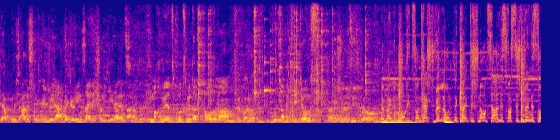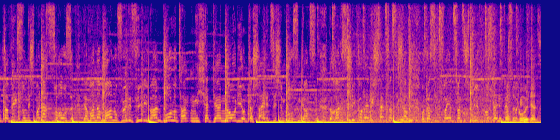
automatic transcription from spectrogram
ihr habt mich alle schon übel, jeder hat sich ge gegenseitig schon, jeder seiner Machen wir jetzt kurz Mittagspause, wa? Guten Appetit, Jungs. In meinem Horizont herrscht Wille und ne kalte Schnauze. Alles, was ich bin, ist unterwegs und nicht mal nachts zu Hause. Der Mann am Bahnhof würde viel lieber einen Polo tanken. Ich hätte gern Audi, unterscheidet sich im Großen und Ganzen. Doch alles schick oder nicht schätzt, was ich hab. Und das sind 22 Bier plus deine Was wird geholt jetzt?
